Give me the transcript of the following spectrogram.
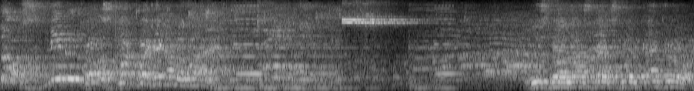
Dos minutos for quarter number 1. Who's the last touch for Control?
